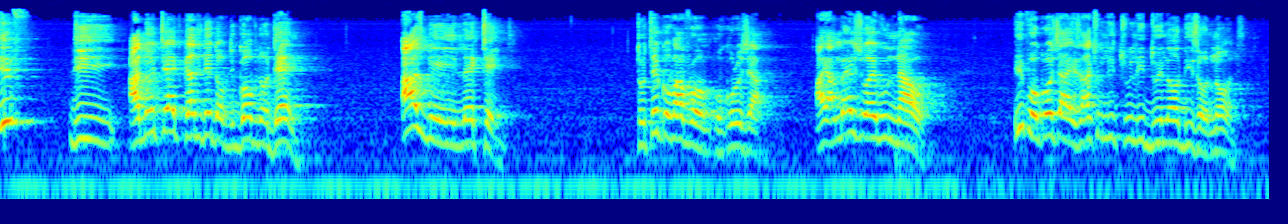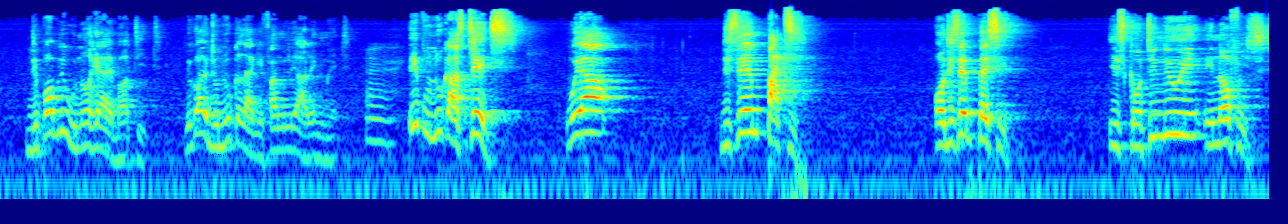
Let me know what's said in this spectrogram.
if the anointed candidate of the governor then has been elected to take over from okorocha i am very sure even now if okorocha is actually truly doing all this or not the public will not hear about it because it will look like a family arrangement. Mm. if you look at states where the same party or the same person is continuing in office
